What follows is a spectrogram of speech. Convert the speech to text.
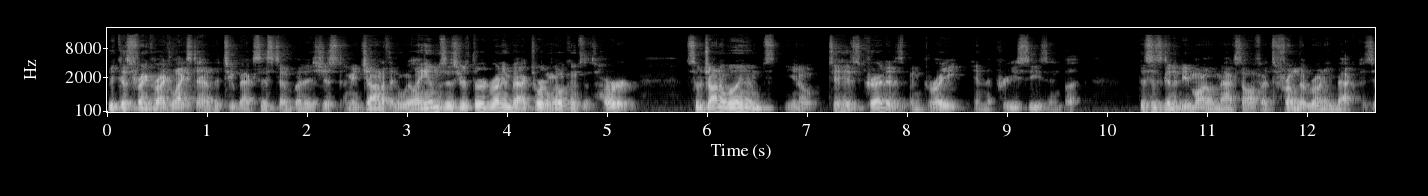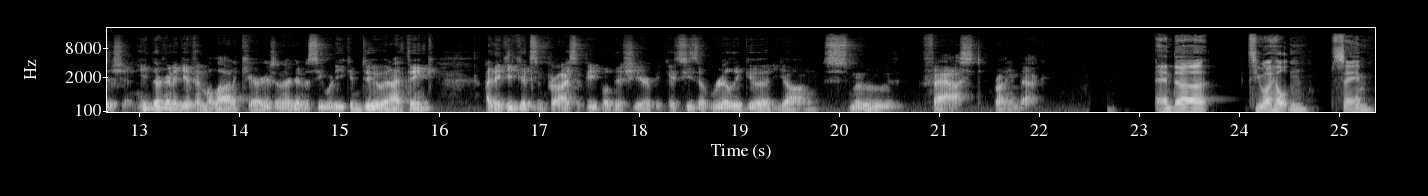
because Frank Reich likes to have the two back system. But it's just, I mean, Jonathan Williams is your third running back. Jordan Wilkins is hurt. So Jonathan Williams, you know, to his credit, has been great in the preseason, but this is going to be Marlon Mack's offense from the running back position. He, they're going to give him a lot of carries, and they're going to see what he can do. And I think, I think he could surprise the people this year because he's a really good, young, smooth, fast running back. And uh, T.Y. Hilton, same.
